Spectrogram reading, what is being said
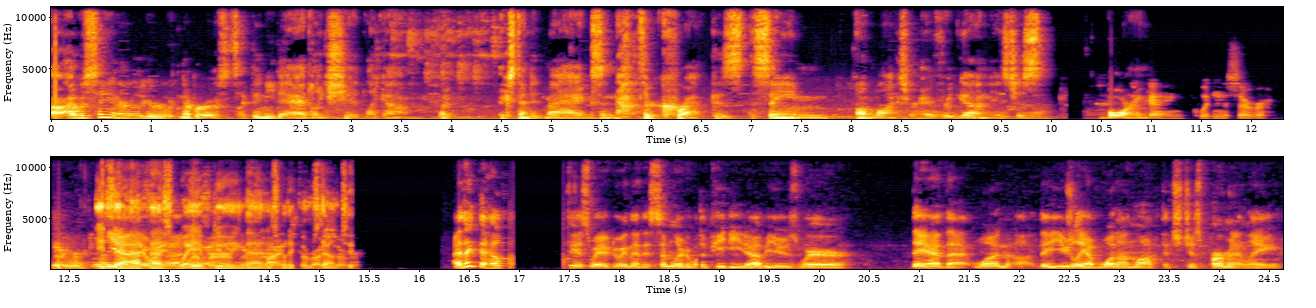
I, I was saying earlier with Neberos, it's like they need to add like shit, like um, like extended mags and other crap, because the same unlocks for every gun is just boring. Okay, quitting the server. It's Yeah, a half-assed I- I- way of Whoever doing that, is what it comes rush down to. I think the healthiest way of doing that is similar to what the PDWs, where they have that one. Uh, they usually have one unlock that's just permanently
